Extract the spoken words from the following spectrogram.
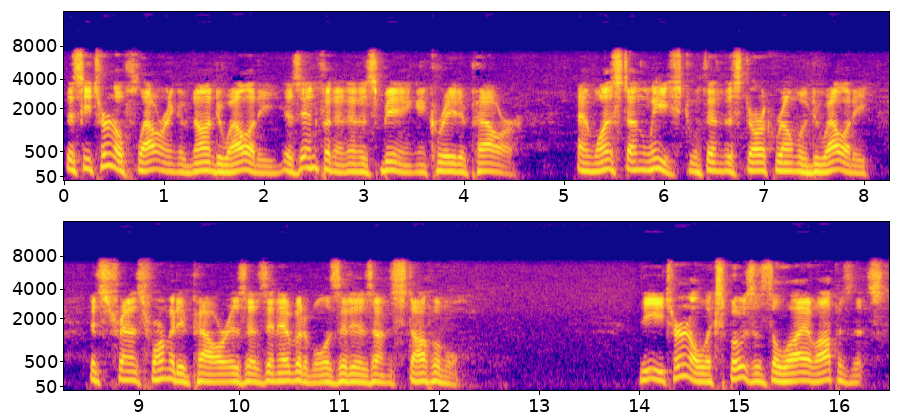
This eternal flowering of non duality is infinite in its being and creative power, and once unleashed within this dark realm of duality, its transformative power is as inevitable as it is unstoppable. The eternal exposes the lie of opposites,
